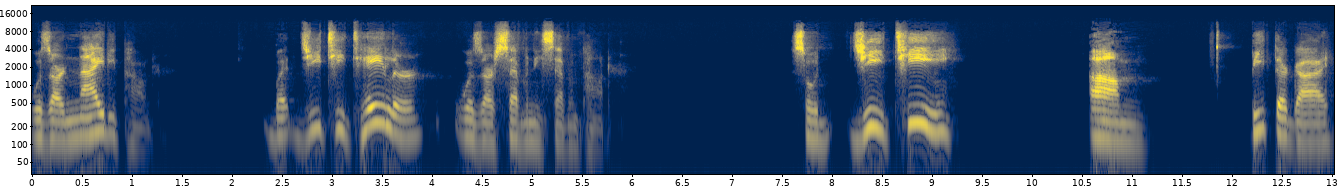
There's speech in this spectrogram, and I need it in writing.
was our 90 pounder. But GT Taylor was our 77 pounder. So GT um, beat their guy.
